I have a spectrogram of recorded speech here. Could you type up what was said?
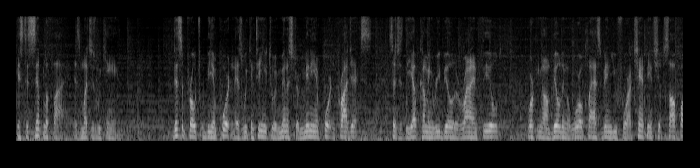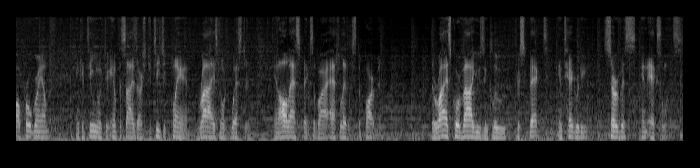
is to simplify as much as we can. This approach will be important as we continue to administer many important projects, such as the upcoming rebuild of Ryan Field, working on building a world-class venue for our championship softball program, and continuing to emphasize our strategic plan, RISE Northwestern, in all aspects of our athletics department. The RISE core values include respect, integrity, service, and excellence.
